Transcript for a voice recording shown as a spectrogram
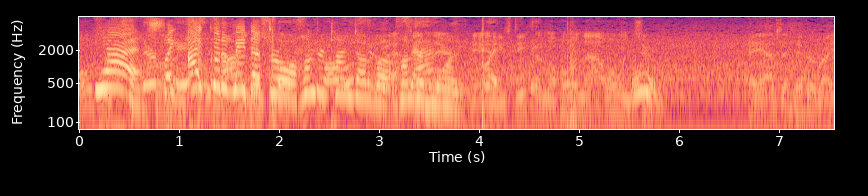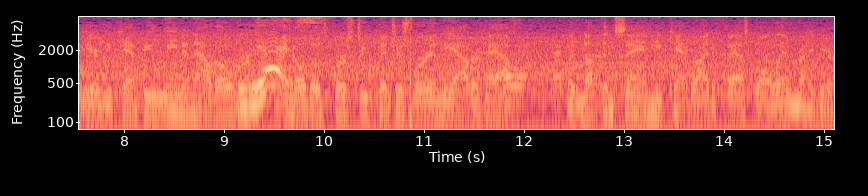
For Yes, like I could have made that throw a hundred times out of a hundred and one. And he's deep in the hole now, 0-2. Hey, as a hitter right here, you can't be leaning out over. Yes. I know those first two pitches were in the outer half, but nothing saying he can't ride a fastball in right here.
